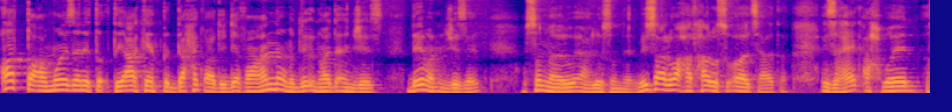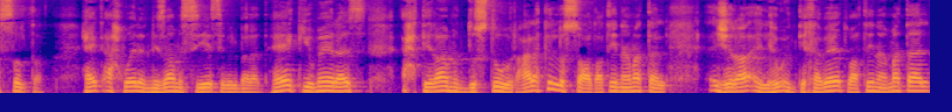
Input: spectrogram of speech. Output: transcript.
قطعوا موازنة تقطيعها كانت بتضحك وقعدوا يدافعوا عنها ومدري إنه هذا إنجاز. دائما إنجازات. وصلنا للواقع اللي بيسأل الواحد حاله سؤال ساعتها. إذا هيك أحوال السلطة هيك أحوال النظام السياسي بالبلد هيك يمارس احترام الدستور على كل الصعد أعطينا مثل إجراء اللي هو انتخابات وأعطينا مثل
